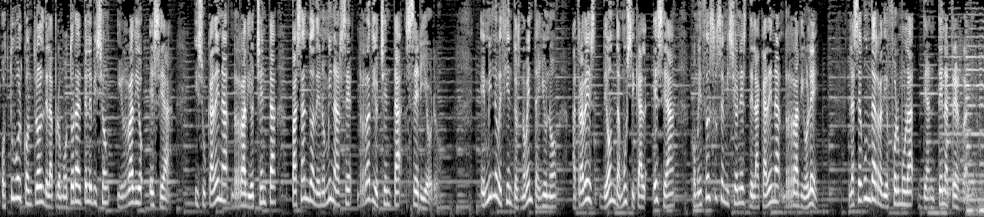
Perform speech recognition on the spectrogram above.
obtuvo el control de la promotora de televisión y radio SA y su cadena Radio 80 pasando a denominarse Radio 80 Serie Oro. En 1991, a través de Onda Musical SA, comenzó sus emisiones de la cadena Radio Le, la segunda radiofórmula de Antena 3 Radio.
